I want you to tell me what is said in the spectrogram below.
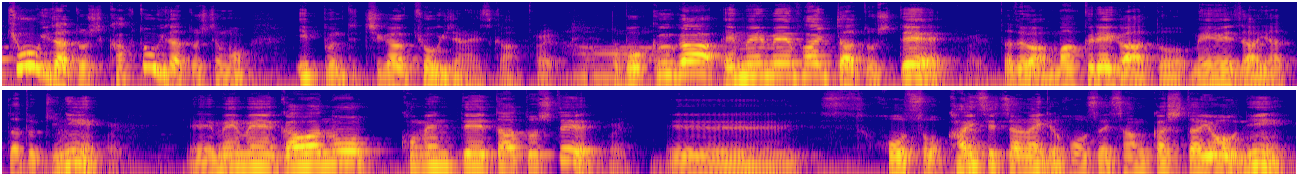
う競技だとし格闘技だとしても1分って違う競技じゃないですか。はい。僕が MMA ファイターとして例えばマクレガーとメイウェザーやった時に、MMA 側のコメンテーターとして、はい。えー放送解説じゃないけど放送に参加したように、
